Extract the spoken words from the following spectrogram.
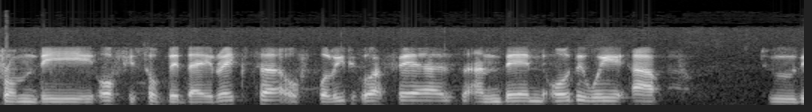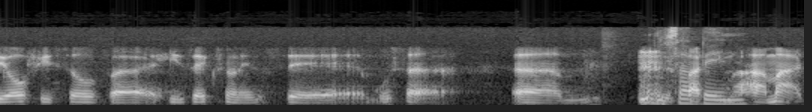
from the Office of the Director of Political Affairs, and then all the way up to the office of uh, His Excellency uh, Musa, um, Musa Beni. Mahamat,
